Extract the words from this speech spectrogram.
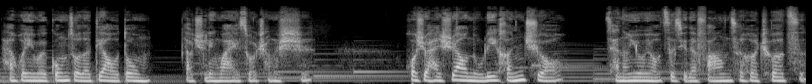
还会因为工作的调动要去另外一座城市，或许还需要努力很久，才能拥有自己的房子和车子。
